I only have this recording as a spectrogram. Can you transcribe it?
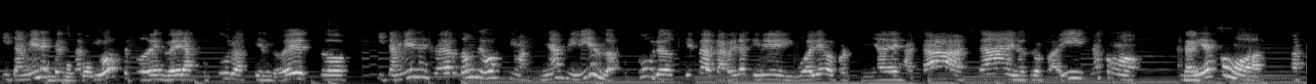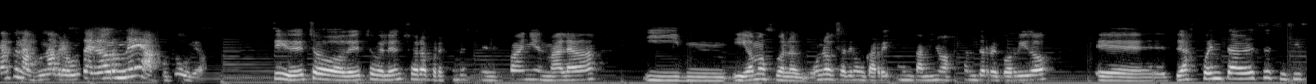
y también es pensar si vos te podés ver a futuro haciendo eso, y también es ver dónde vos te imaginás viviendo a futuro, si esa carrera tiene iguales oportunidades acá, allá, en otro país, ¿no? Como, en realidad es como hacerte una, una pregunta enorme a futuro. Sí, de hecho, de hecho, Belén, yo ahora, por ejemplo, estoy en España, en Málaga, y, mm, digamos, bueno, uno ya tiene un, un camino bastante recorrido, eh, te das cuenta a veces y dices,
